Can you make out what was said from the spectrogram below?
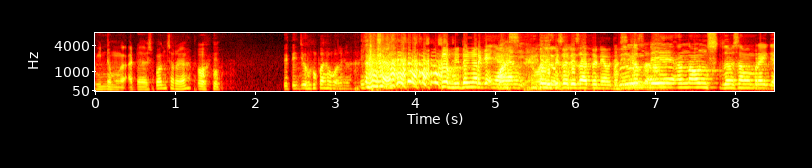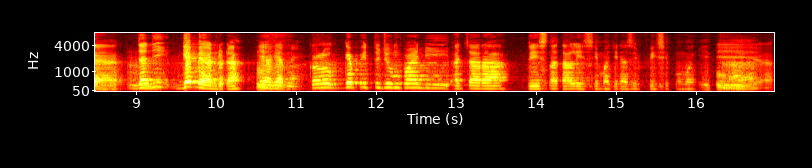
Minum nggak ada sponsor ya? Oh. Titik jumpa boleh lah. Belum didengar kayaknya Masih, yang masih. episode satu nih. belum di announce sama mereka ya. Jadi gap ya Andut ya. Iya Gap nih. Kalau gap itu jumpa di acara Disnatalis Imajinasi Visip Rumah kita. Iya.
